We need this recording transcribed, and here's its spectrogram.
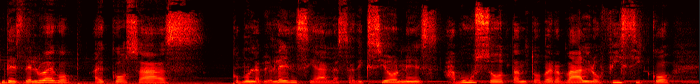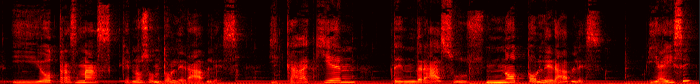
Desde luego, hay cosas como la violencia, las adicciones, abuso, tanto verbal o físico, y otras más que no son tolerables. Y cada quien tendrá sus no tolerables. Y ahí sí,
